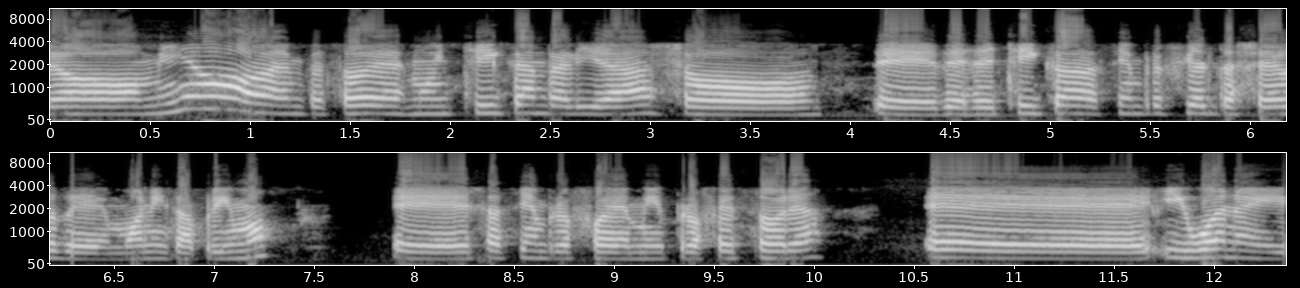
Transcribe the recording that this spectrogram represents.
Lo mío empezó desde muy chica, en realidad. Yo eh, desde chica siempre fui al taller de Mónica Primo, eh, ella siempre fue mi profesora. Eh, y bueno, y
